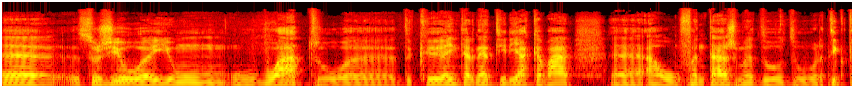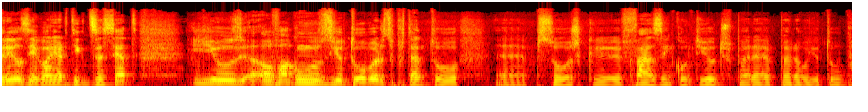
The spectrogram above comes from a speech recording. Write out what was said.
uh, surgiu aí um, um boato uh, de que a internet iria acabar. Uh, há o fantasma do, do artigo 13 e agora é artigo 17. E os, houve alguns youtubers, portanto, uh, pessoas que fazem conteúdos para, para o YouTube,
